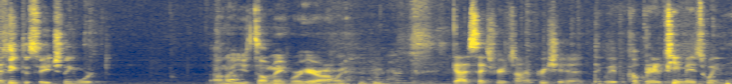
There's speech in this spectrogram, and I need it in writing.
thanks. think the Sage thing worked? I don't know. You tell me. We're here, aren't we? Guys, thanks for your time. Appreciate it. I think we have a couple of your teammates waiting.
